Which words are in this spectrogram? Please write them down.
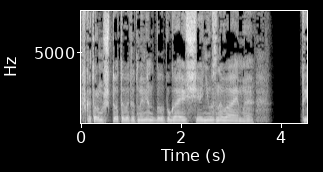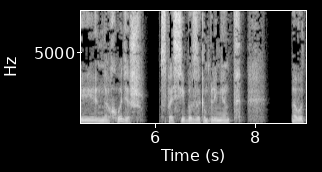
в котором что-то в этот момент было пугающее, неузнаваемое. Ты находишь? Спасибо за комплимент. А вот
